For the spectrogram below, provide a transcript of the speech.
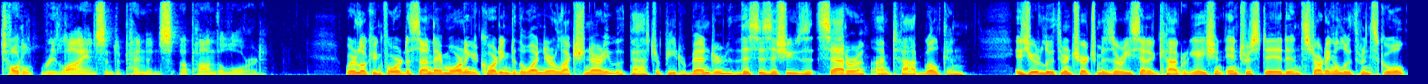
total reliance and dependence upon the Lord. We're looking forward to Sunday morning, according to the one year lectionary with Pastor Peter Bender. This is Issues Etc. I'm Todd Wilken. Is your Lutheran Church Missouri Synod congregation interested in starting a Lutheran school?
